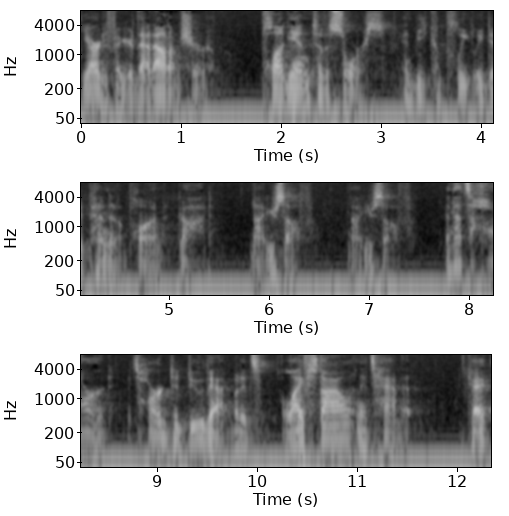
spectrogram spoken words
You already figured that out, I'm sure. Plug into the source and be completely dependent upon God, not yourself, not yourself. And that's hard. It's hard to do that, but it's lifestyle and it's habit. Okay?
